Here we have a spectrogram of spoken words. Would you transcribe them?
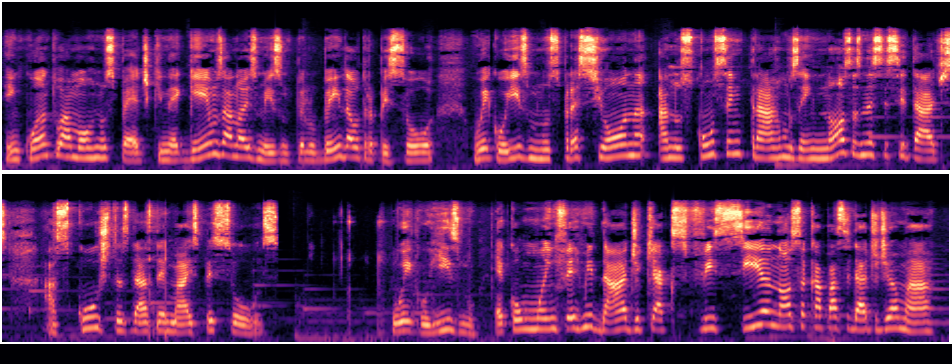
Enquanto o amor nos pede que neguemos a nós mesmos pelo bem da outra pessoa, o egoísmo nos pressiona a nos concentrarmos em nossas necessidades às custas das demais pessoas. O egoísmo é como uma enfermidade que asfixia nossa capacidade de amar.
